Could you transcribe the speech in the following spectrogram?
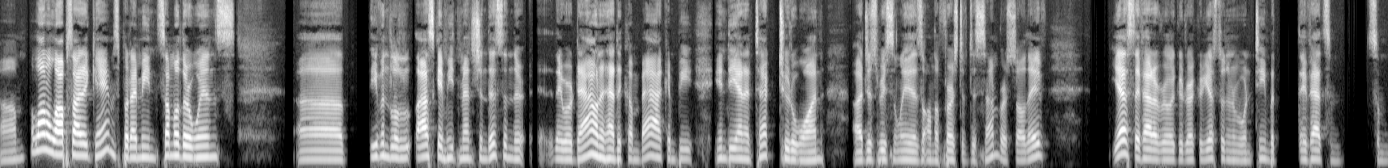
Um, a lot of lopsided games, but I mean, some of their wins. Uh, even the last game he mentioned this, and they they were down and had to come back and beat Indiana Tech two to one. Uh, just recently, is on the first of December. So they've, yes, they've had a really good record. Yes, they're the number one team, but they've had some some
